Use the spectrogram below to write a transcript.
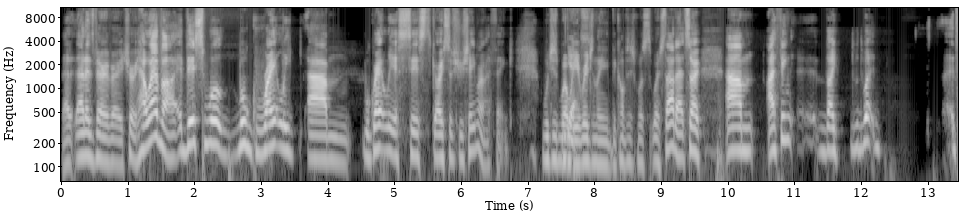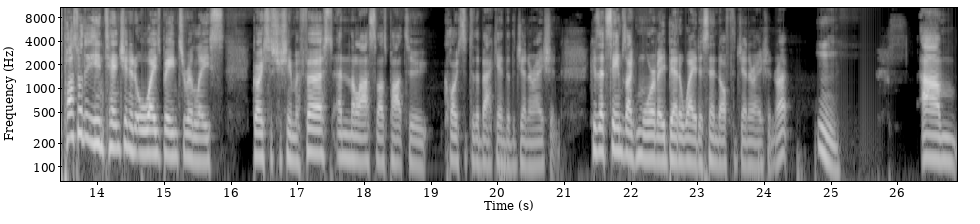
That, that is very very true. However, this will will greatly um will greatly assist Ghost of Tsushima, I think, which is where we originally the competition was was started at. So, um, I think like what it's possible that the intention had always been to release Ghost of Tsushima first and then The Last of Us Part Two closer to the back end of the generation, because that seems like more of a better way to send off the generation, right? Mm. Um,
